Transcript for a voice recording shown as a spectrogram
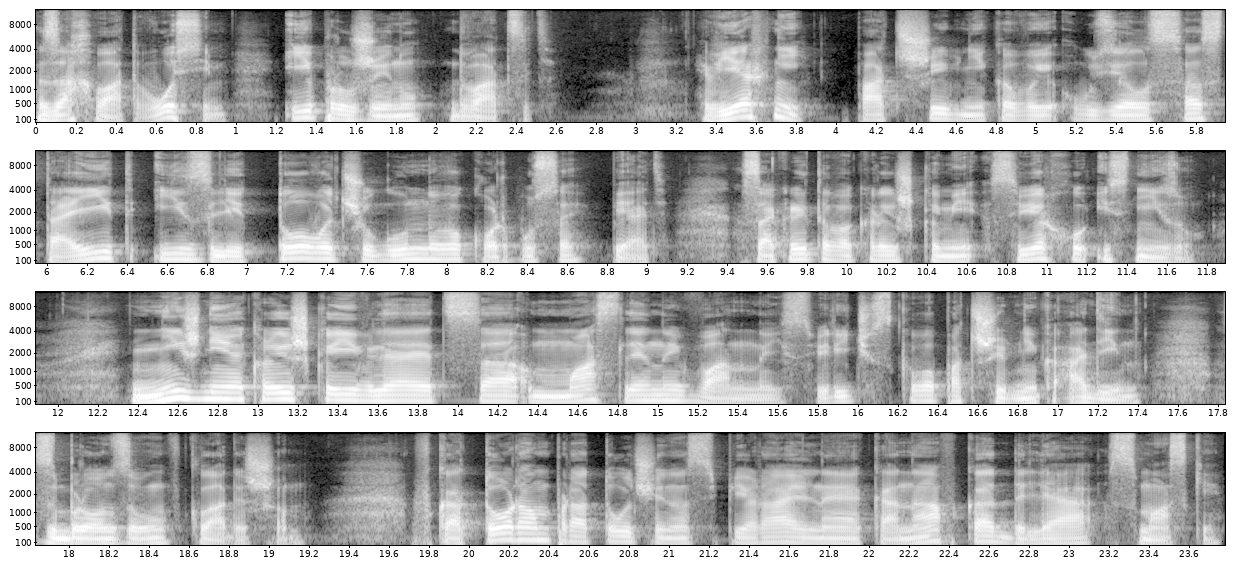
захват 8 и пружину 20. Верхний подшипниковый узел состоит из литого чугунного корпуса 5, закрытого крышками сверху и снизу. Нижняя крышка является масляной ванной сферического подшипника 1 с бронзовым вкладышем в котором проточена спиральная канавка для смазки.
